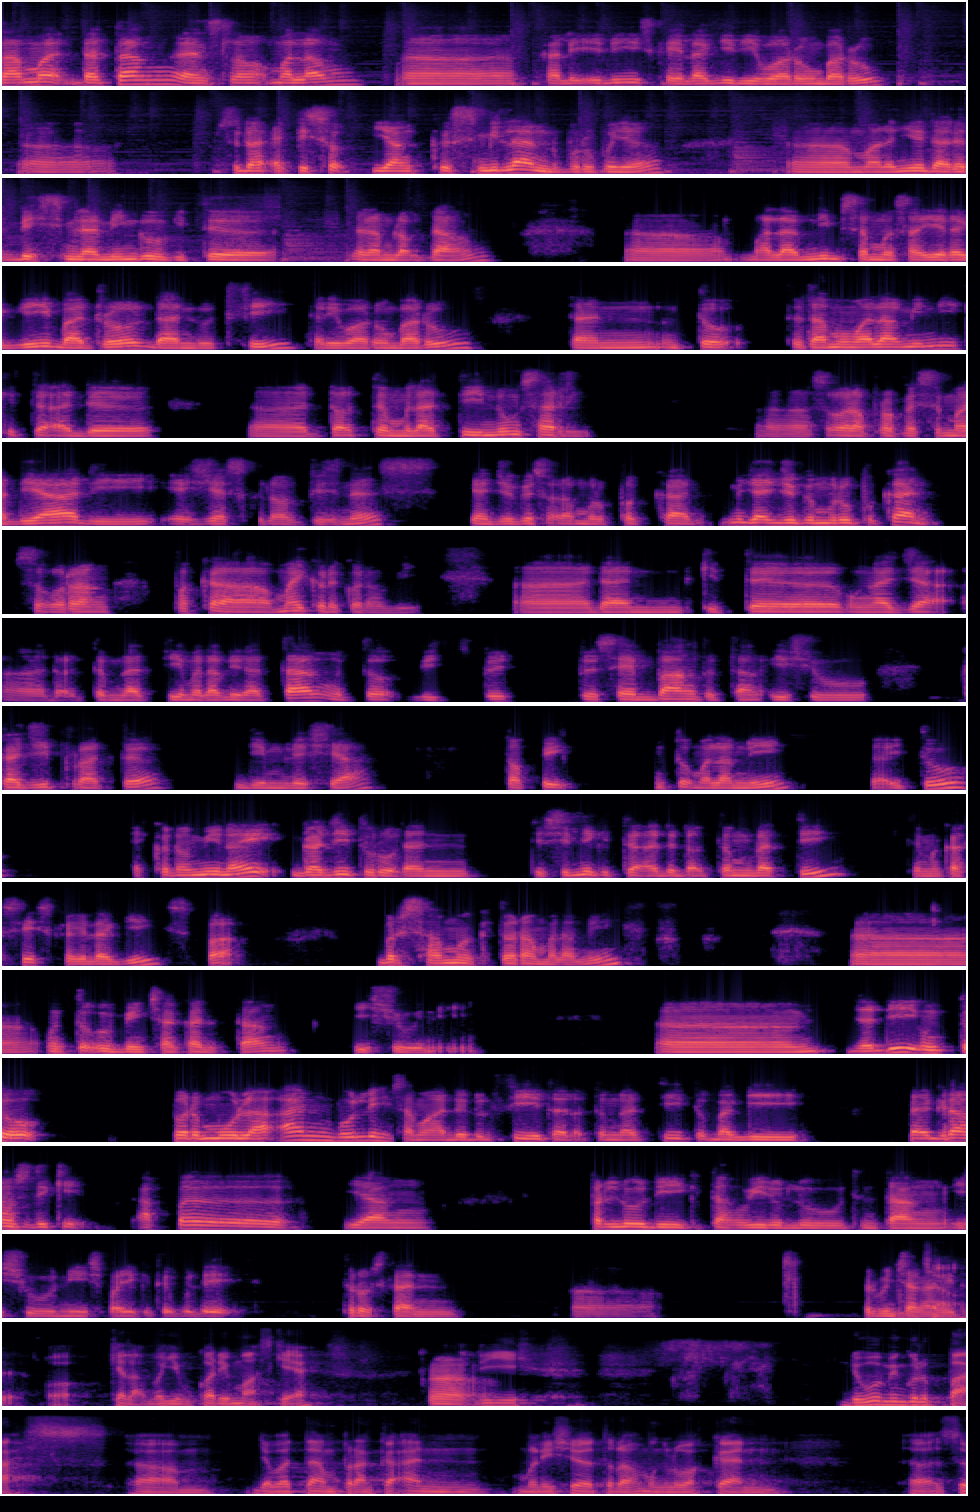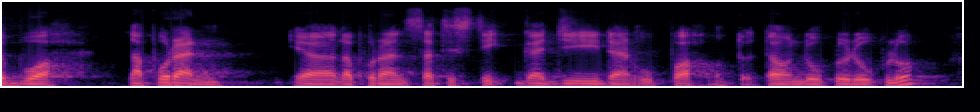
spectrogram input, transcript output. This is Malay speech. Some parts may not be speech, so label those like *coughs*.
selamat datang dan selamat malam. Uh, kali ini sekali lagi di Warung Baru. Uh, sudah episod yang ke-9 berupanya. Uh, maknanya dah lebih 9 minggu kita dalam lockdown. Uh, malam ni bersama saya lagi Badrul dan Lutfi dari Warung Baru. Dan untuk tetamu malam ini kita ada uh, Dr. Melati Nungsari. Uh, seorang profesor madya di Asia School of Business yang juga seorang merupakan yang juga merupakan seorang pakar mikroekonomi. Uh, dan kita mengajak uh, Dr. Melati malam ini datang untuk bersembang tentang isu gaji purata di Malaysia. Topik untuk malam ni iaitu ekonomi naik, gaji turun. Dan di sini kita ada Dr. Melati. Terima kasih sekali lagi sebab bersama kita orang malam ni uh, untuk membincangkan tentang isu ini. Uh, jadi untuk permulaan boleh sama ada Lutfi atau Dr. Melati untuk bagi background sedikit. Apa yang perlu diketahui dulu tentang isu ni supaya kita boleh teruskan uh, perbincangan Bincang. kita. Oh, okay lah, bagi muka rimah sikit eh. Ha. Jadi, dua minggu lepas, um, Jabatan Perangkaan Malaysia telah mengeluarkan uh, sebuah laporan, ya, laporan statistik gaji dan upah untuk tahun 2020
